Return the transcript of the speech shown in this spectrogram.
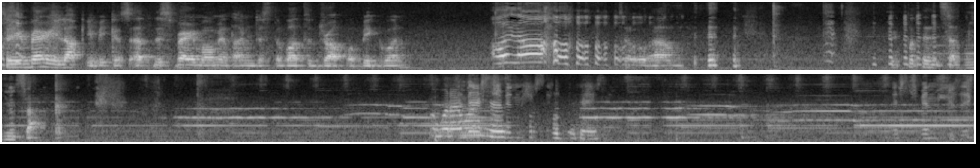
So you're very lucky because at this very moment I'm just about to drop a big one. Oh no! So um we put in some music. But what I And want there's to hear even is music. portable today. There's even music.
